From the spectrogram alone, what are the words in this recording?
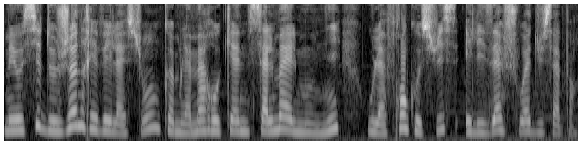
mais aussi de jeunes révélations comme la marocaine Salma El Moumni ou la franco-suisse Elisa Choua du Sapin.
